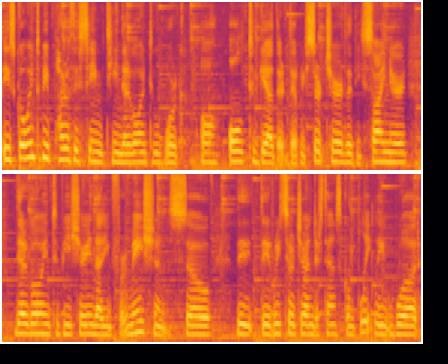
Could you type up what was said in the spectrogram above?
it's going to be part of the same team. They're going to work all, together, the researcher, the designer, they're going to be sharing that information. So the, the researcher understands completely what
